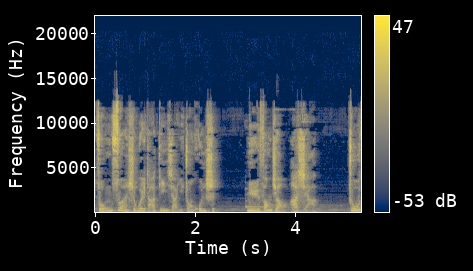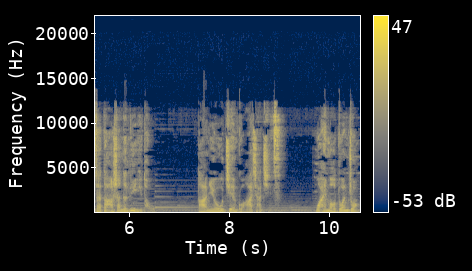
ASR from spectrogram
总算是为他定下一桩婚事。女方叫阿霞，住在大山的另一头。大牛见过阿霞几次，外貌端庄，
